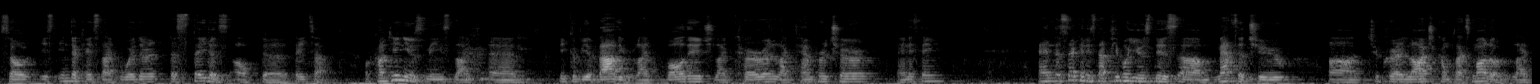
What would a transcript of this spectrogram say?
So it indicates like whether the status of the data. Or continuous means like um, it could be a value like voltage, like current, like temperature, anything. And the second is that people use this um, method to, uh, to create large complex model, like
